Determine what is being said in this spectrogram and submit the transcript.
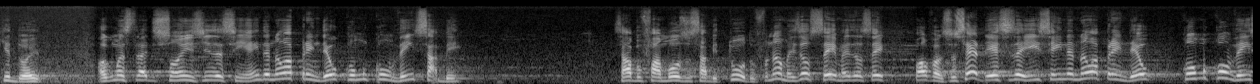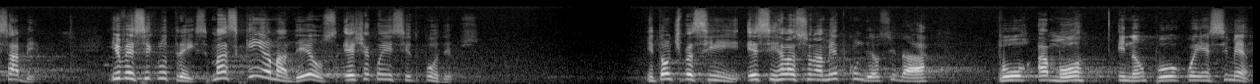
Que doido. Algumas tradições dizem assim: ainda não aprendeu como convém saber. Sabe o famoso sabe tudo? Não, mas eu sei, mas eu sei. Paulo fala: se você é desses aí, você ainda não aprendeu como convém saber. E o versículo 3: Mas quem ama a Deus, este é conhecido por Deus. Então, tipo assim, esse relacionamento com Deus se dá por amor e não por conhecimento,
